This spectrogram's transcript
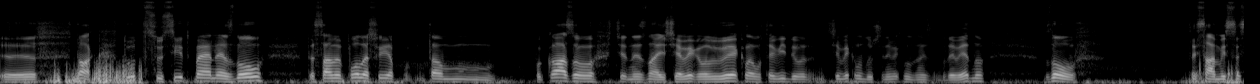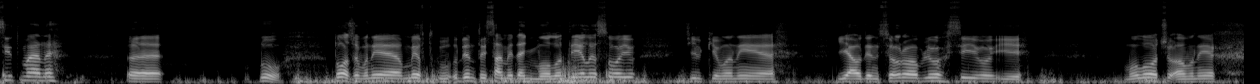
Е, так, тут сусід мене знову те саме поле, що я там показував, чи не знаю, чи я виклав, виклав те відео, чи викладу, чи не викладу, не буде видно. Знову той самий сусід мене. Е, ну, теж вони, ми в один той самий день молотили сою, тільки вони, я один все роблю, сію і молочу, а в них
